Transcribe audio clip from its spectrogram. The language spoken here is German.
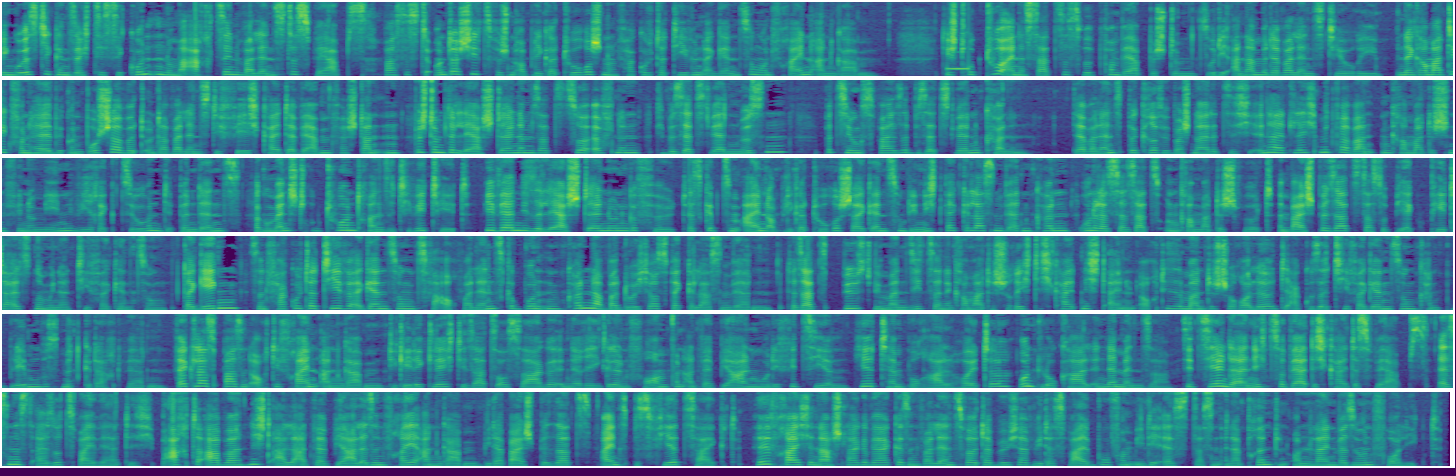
Linguistik in 60 Sekunden Nummer 18 Valenz des Verbs. Was ist der Unterschied zwischen obligatorischen und fakultativen Ergänzungen und freien Angaben? Die Struktur eines Satzes wird vom Verb bestimmt, so die Annahme der Valenztheorie. In der Grammatik von Helbig und Buscher wird unter Valenz die Fähigkeit der Verben verstanden, bestimmte Leerstellen im Satz zu eröffnen, die besetzt werden müssen bzw. besetzt werden können. Der Valenzbegriff überschneidet sich inhaltlich mit verwandten grammatischen Phänomenen wie Rektion, Dependenz, Argumentstruktur und Transitivität. Wie werden diese Leerstellen nun gefüllt? Es gibt zum einen obligatorische Ergänzungen, die nicht weggelassen werden können, ohne dass der Satz ungrammatisch wird. Im Beispielsatz das Subjekt Peter als Nominativergänzung. Dagegen sind fakultative Ergänzungen zwar auch valenzgebunden, können aber durchaus weggelassen werden. Der Satz büßt, wie man sieht, seine grammatische Richtigkeit nicht ein und auch die semantische Rolle der Akkusativergänzung kann problemlos mitgedacht werden. Weglassbar sind auch die freien Angaben, die lediglich die Satzaussage in der Regel in Form von Adverbialen modifizieren, hier temporal heute und lokal in der Mensa. Sie zählen daher nicht zur Wertigkeit des Verbs. Essen ist also zweiwertig. Beachte aber, nicht alle Adverbiale sind freie Angaben, wie der Beispielsatz 1 bis 4 zeigt. Hilfreiche Nachschlagewerke sind Valenzwörterbücher wie das Wahlbuch vom IDS, das in einer Print- und Online-Version vorliegt.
